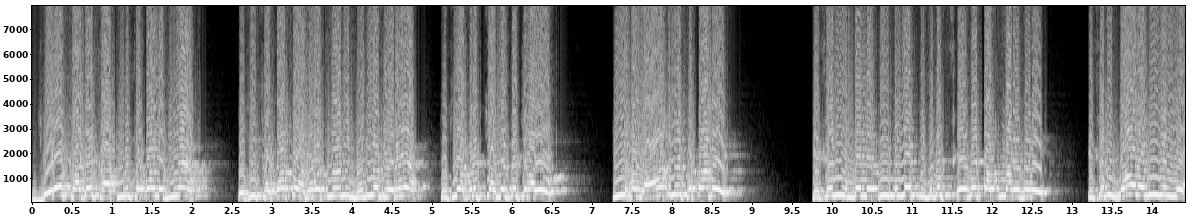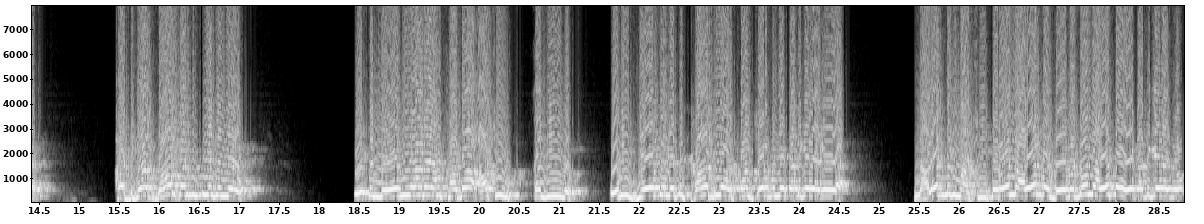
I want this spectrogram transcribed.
ਜਿਹੜੇ ਸਾਡੇ ਸਾਥੀ ਨੂੰ ਸੱਟਾਂ ਲੱਗੀਆਂ, ਤੁਸੀਂ ਸੱਟਾਂ ਤੁਹਾਨੂੰ ਅਸੀਂ ਉਹਦੀ ਵੀਡੀਓ ਦੇ ਰਹੇ ਆ, ਤੁਸੀਂ ਆਪਣੇ ਚੈਨਲ ਤੇ ਚਲਾਓ ਕੀ ਹਾਲਾਤ ਨੇ ਫੱਟਾਂ ਦੇ? ਕਿਸੇ ਦੀ ਅੰਦਰ ਲੱਗੀ ਪਈ ਹੈ, ਕਿਸੇ ਦੇ ਸਿਰ ਦੇ ਟੱਪ ਮਾਰੇ ਦੇ ਕਿਸੇ ਦੀ ਬਾਹ ਵੱਢੀ ਗਈ ਹੈ। ਹੱਡੀਆਂ ਬਾਹਰ ਕੱਢ ਦਿੱਤੀਆਂ ਗਈਆਂ ਇੱਕ ਨੌਜਵਾਨ ਹੈ ਸਾਡਾ ਆਸ਼ੂ ਸੰਜੀਵ, ਉਹਦੀ ਜੇਬ ਦੇ ਵਿੱਚ 68500 ਰੁਪਏ ਕੱਢ ਕੇ ਲੈ ਗਏ ਆ। ਨਾਲੇ ਬਦਮਾਸ਼ੀ ਕਰੋ, ਨਾਲੇ ਬੰਦੇ ਵੱਡੋ ਨਾਲੇ ਪੈਸੇ ਕੱਢ ਕੇ ਲੈ ਜਾਓ।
